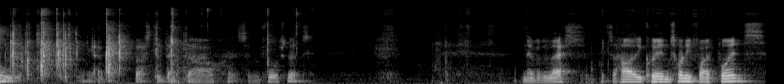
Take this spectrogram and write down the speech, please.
Ooh, I busted that dial. That's unfortunate. Nevertheless, it's a Harley Quinn, 25 points.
